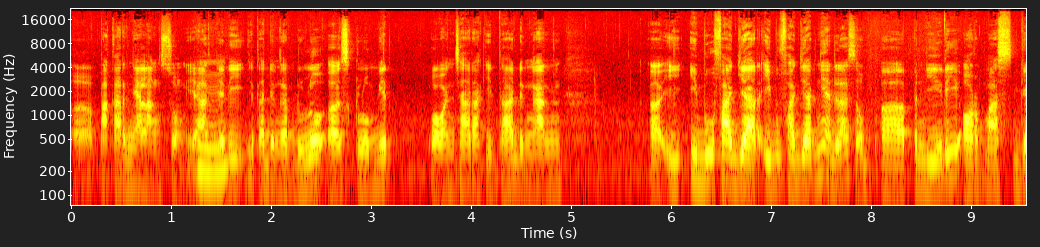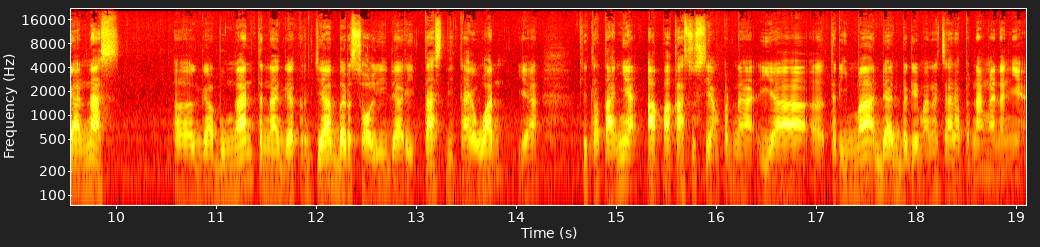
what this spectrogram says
eh, pakarnya langsung ya. Hmm. Jadi kita dengar dulu eh, sekelumit wawancara kita dengan I- Ibu Fajar. Ibu Fajar ini adalah eh, pendiri Ormas Ganas, gabungan tenaga kerja bersolidaritas di Taiwan ya. Kita tanya apa kasus yang pernah ia terima dan bagaimana cara penanganannya.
